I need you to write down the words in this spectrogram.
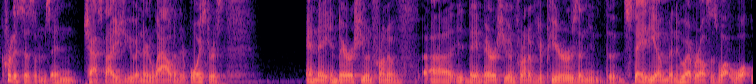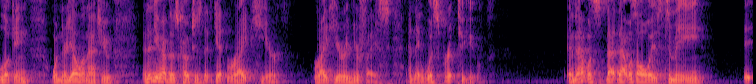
criticisms and chastise you, and they're loud and they're boisterous and they embarrass you in front of uh, they embarrass you in front of your peers and the stadium and whoever else is wa- wa- looking when they're yelling at you. And then you have those coaches that get right here, right here in your face, and they whisper it to you. And that was that that was always to me it,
